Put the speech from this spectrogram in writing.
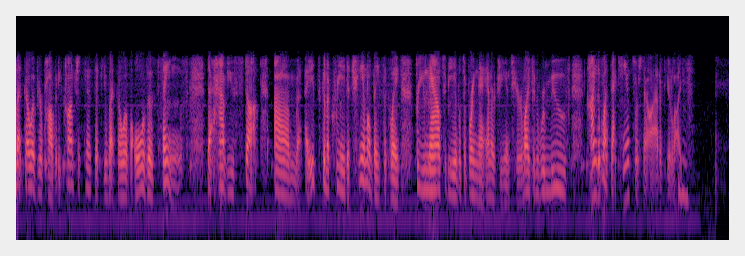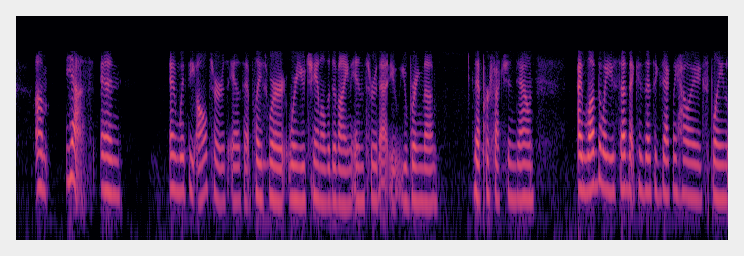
let go of your poverty consciousness, if you let go of all of those things that have you stuck, um, it's going to create a channel basically for you now to be able to bring that energy into your life and remove kind of like that cancer cell out of your life. Mm-hmm. Um, yes, and and with the altars as that place where where you channel the divine in through that, you you bring the that perfection down I love the way you said that because that's exactly how I explain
